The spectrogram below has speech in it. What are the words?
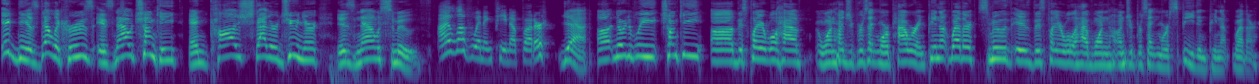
Igneous Delacruz is now chunky, and Kaj Statter Jr. is now smooth. I love winning peanut butter. Yeah, uh, notably, Chunky, uh, this player will have 100% more power in peanut weather. Smooth is this player will have 100% more speed in peanut weather.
